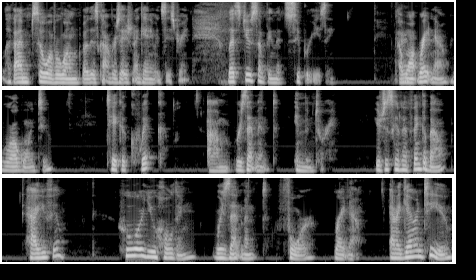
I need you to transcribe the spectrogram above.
Like I'm so overwhelmed by this conversation, I can't even see straight. Let's do something that's super easy. Okay. I want right now, we're all going to take a quick um, resentment inventory. You're just going to think about how you feel. Who are you holding resentment for right now? And I guarantee you,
